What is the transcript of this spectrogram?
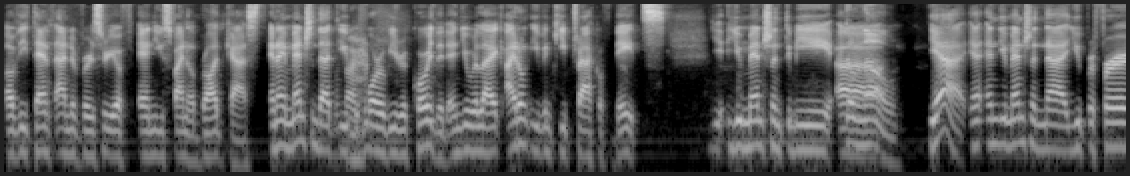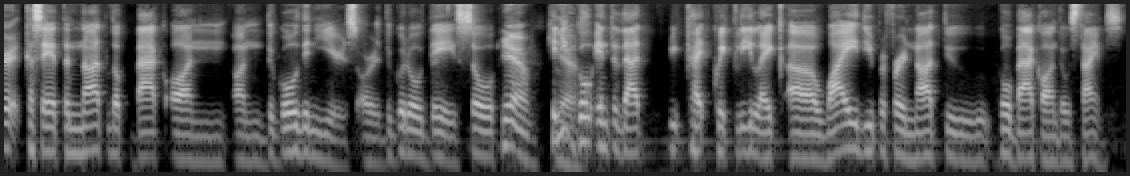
of the 10th anniversary of NU's final broadcast, and I mentioned that to you before we recorded, and you were like, "I don't even keep track of dates." Y- you mentioned to me uh, "Don't know." Yeah, and you mentioned that you prefer kasi to not look back on on the golden years or the good old days. So Yeah. can you go into that quite quickly? Like, uh, why do you prefer not to go back on those times?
